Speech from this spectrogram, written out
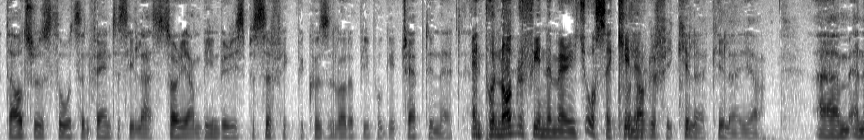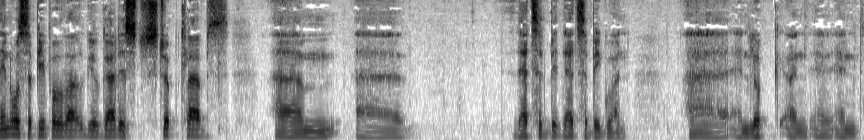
adulterous thoughts, and fantasy lust. Sorry, I'm being very specific because a lot of people get trapped in that. and pornography in the marriage also killer. Pornography, killer, killer, yeah. Um, and then also people that go to strip clubs. Um, uh, that's a bit, that's a big one. Uh, and look, and, and, and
